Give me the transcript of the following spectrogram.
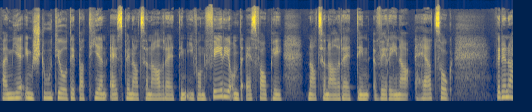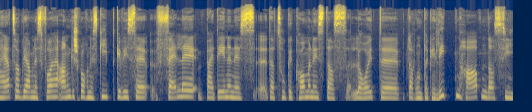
Bei mir im Studio debattieren SP-Nationalrätin Yvonne Feri und SVP-Nationalrätin Verena Herzog. Verena Herzog, wir haben es vorher angesprochen, es gibt gewisse Fälle, bei denen es äh, dazu gekommen ist, dass Leute darunter gelitten haben, dass sie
